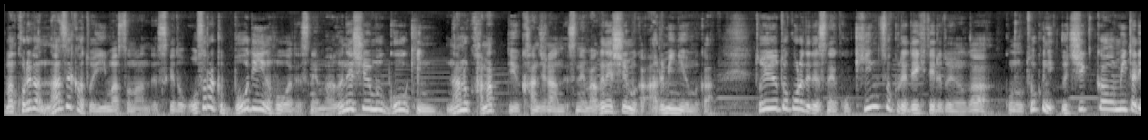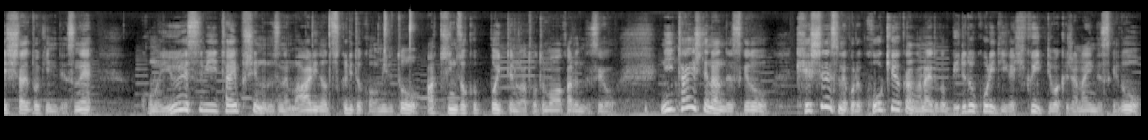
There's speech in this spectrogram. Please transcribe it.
まあこれがなぜかと言いますとなんですけど、おそらくボディの方がですね、マグネシウム合金なのかなっていう感じなんですね。マグネシウムかアルミニウムか。というところでですね、こう金属でできているというのが、この特に内側を見たりした時にですね、この USB Type-C のですね、周りの作りとかを見ると、あ、金属っぽいっていうのがとてもわかるんですよ。に対してなんですけど、決してですね、これ高級感がないとかビルドクオリティが低いってわけじゃないんですけど、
